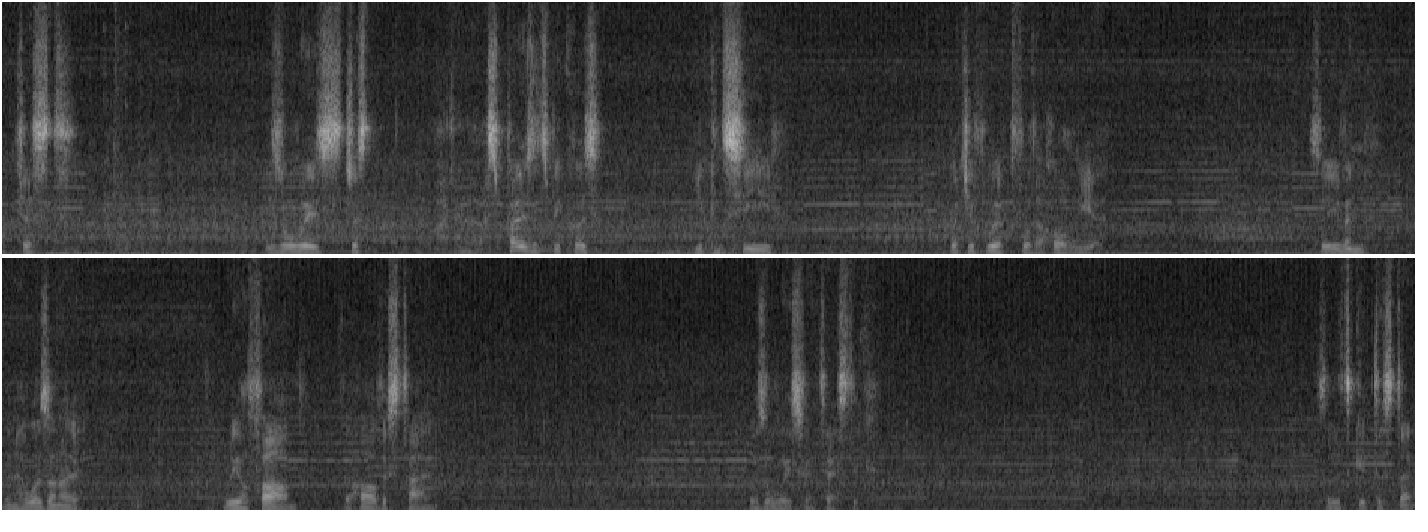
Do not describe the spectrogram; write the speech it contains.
it just is always just I don't know I suppose it's because you can see what you've worked for the whole year so even when I was on a real farm the harvest time was always fantastic. So let's get this done.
